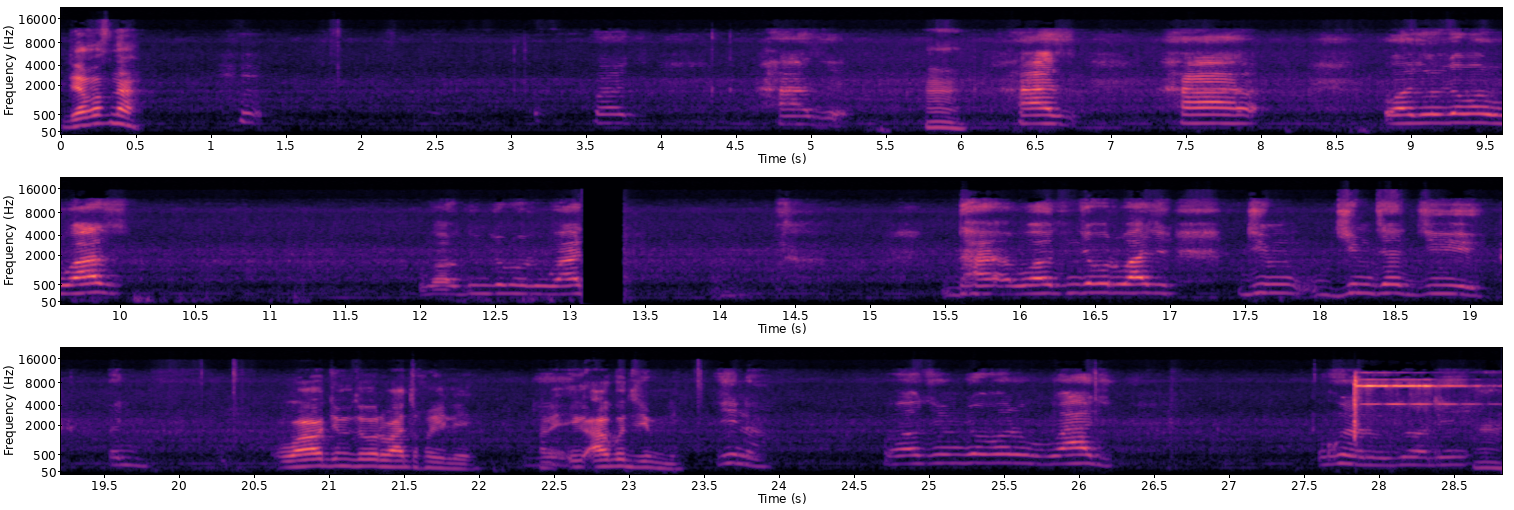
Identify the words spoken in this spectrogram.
দেখস না? হাজ হাজ হা অজিম দরবার ওয়াজ অজিম দরবার ওয়াজ। Zaman was da wajin zaman was jim jim jaji wow Jim জবর ওয়াজ কইলে মানে ই- আগু জিম নি jina wajin zaman was guna nujode হুম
